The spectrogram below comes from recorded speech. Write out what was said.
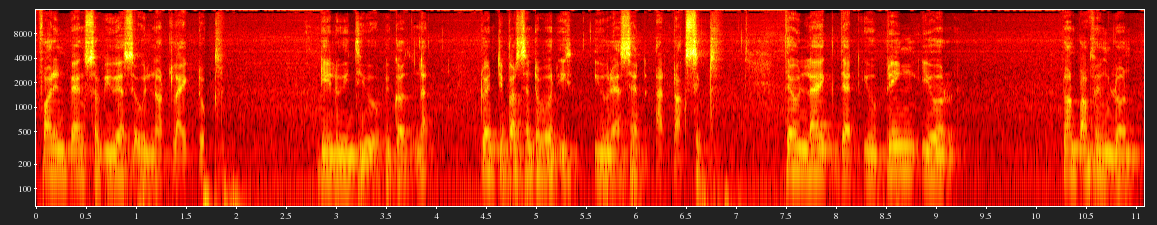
Foreign banks of US will not like to deal with you because 20% of your asset are toxic. They will like that you bring your non-performing loan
